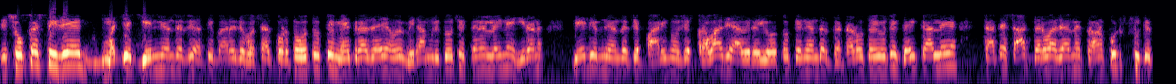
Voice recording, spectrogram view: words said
જે ચોક્કસથી જે ગીરની અંદર જે અતિ જે વરસાદ પડતો હતો તે મેઘરાજાએ હવે વિરામ લીધો છે. તેને લઈને હિરણ બે ડેમની અંદર જે પાણીનો જે પ્રવાહ જે આવી રહ્યો હતો તેની અંદર ઘટાડો થયો છે. ગઈકાલે સાથે સાત દરવાજાને ત્રણ ફૂટ સુધી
